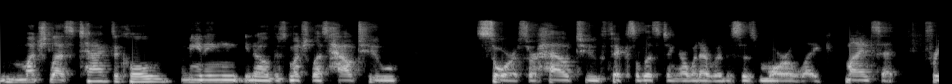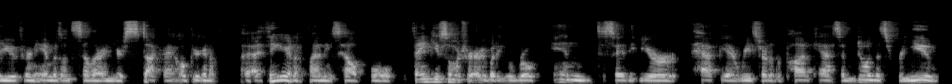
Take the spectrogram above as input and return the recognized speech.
much less tactical, meaning, you know, there's much less how to source or how to fix a listing or whatever. This is more like mindset for you if you're an Amazon seller and you're stuck. I hope you're going to, I think you're going to find these helpful. Thank you so much for everybody who wrote in to say that you're happy I restarted the podcast. I'm doing this for you.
